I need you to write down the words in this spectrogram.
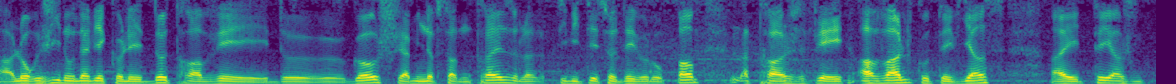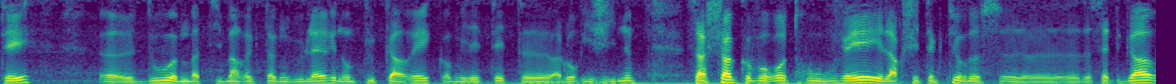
À l'origine, on n'avait que les deux travées de gauche et en 1913, l'activité se développant, la travée aval côté Vias a été ajoutée. Euh, D'où un bâtiment rectangulaire et non plus carré comme il était euh, à l'origine. Sachant que vous retrouvez l'architecture de, ce- de cette gare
